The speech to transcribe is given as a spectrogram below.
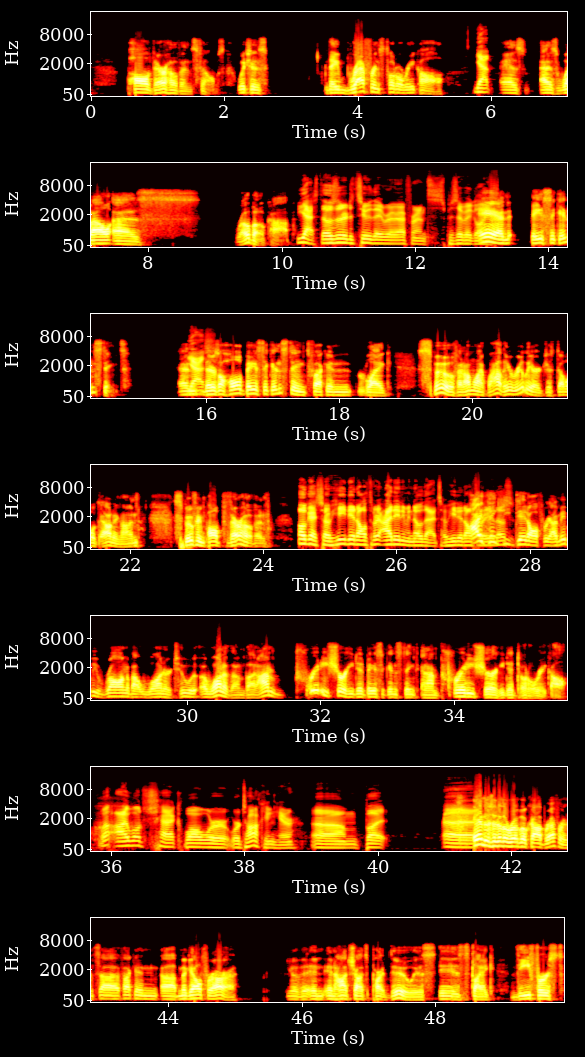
Paul Verhoeven's films, which is they reference Total Recall Yep. as as well as RoboCop Yes, those are the two they reference specifically. and Basic Instinct. And Yes. there's a whole Basic Instinct fucking like spoof, and I'm like, wow, they really are just double downing on spoofing Paul Verhoeven. okay, so he did all three. I didn't even know that. So he did all I three think of those. he did all three. I may be wrong about one or two, uh, one of them, but I'm pretty sure he did Basic Instinct, and I'm pretty sure he did Total Recall. Well, I will check while we're we're talking here. Um, but uh, and there's another RoboCop reference. Uh, fucking uh, Miguel Ferrara, you know, the, in in Hot Shots Part Two is is like the first.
